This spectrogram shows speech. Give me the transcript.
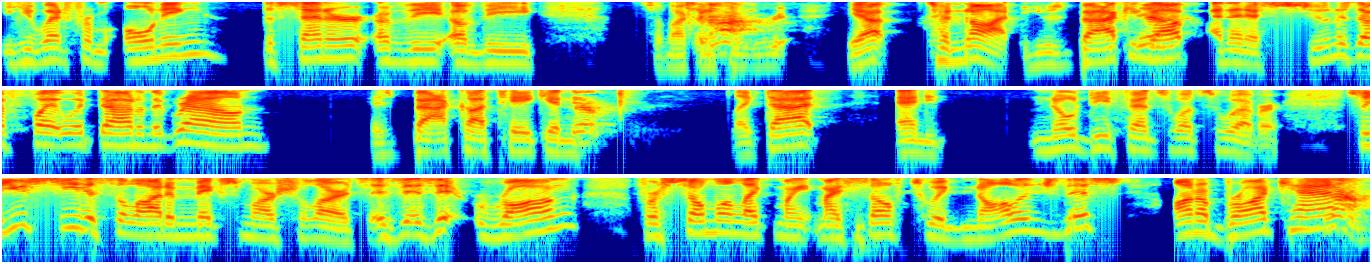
he went from owning the center of the of the. So I'm not going to say, yep, to not. He was backing up, and then as soon as that fight went down to the ground, his back got taken like that and no defense whatsoever. So you see this a lot in mixed martial arts. Is is it wrong for someone like my, myself to acknowledge this on a broadcast, no,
